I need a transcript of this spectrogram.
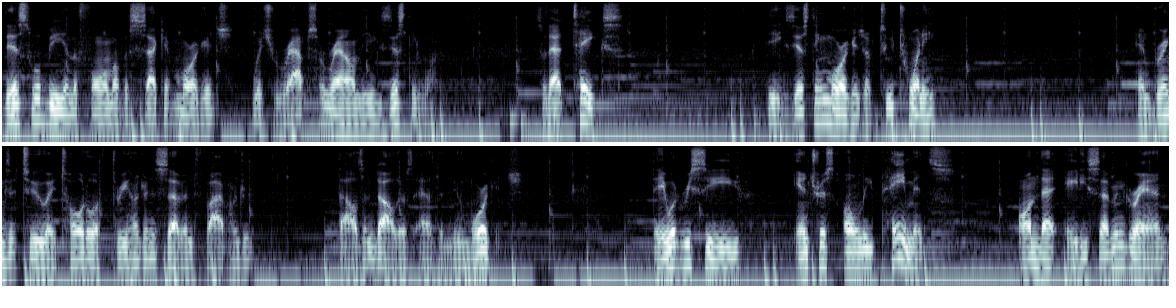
This will be in the form of a second mortgage which wraps around the existing one. So that takes the existing mortgage of 220 and brings it to a total of $307,500,000 as the new mortgage. They would receive interest only payments on that 87 grand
